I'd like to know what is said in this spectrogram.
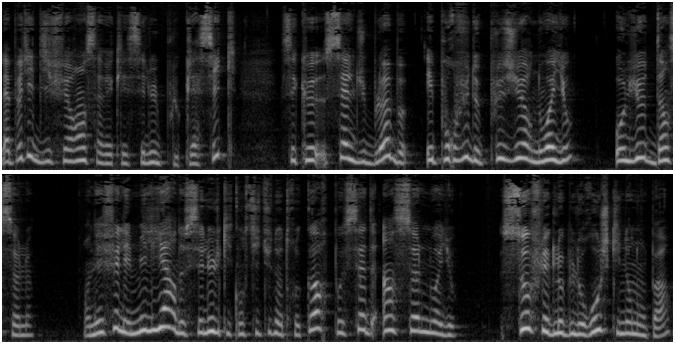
La petite différence avec les cellules plus classiques, c'est que celle du blob est pourvue de plusieurs noyaux au lieu d'un seul. En effet, les milliards de cellules qui constituent notre corps possèdent un seul noyau. Sauf les globules rouges qui n'en ont pas,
